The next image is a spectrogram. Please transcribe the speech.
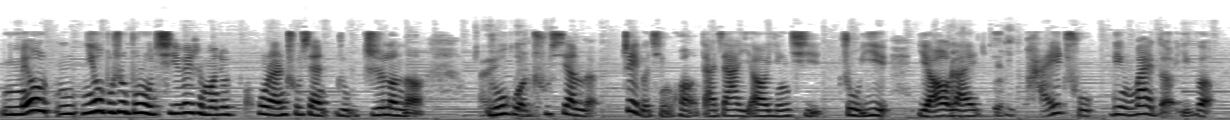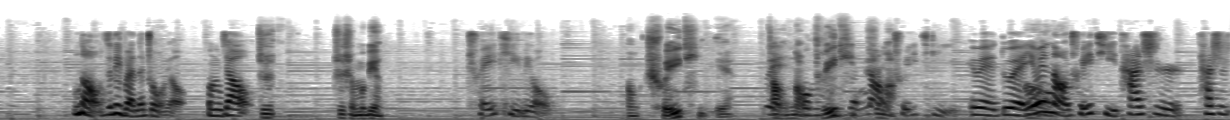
你没有你你又不是哺乳期，为什么就忽然出现乳汁了呢？如果出现了这个情况，大家也要引起注意，也要来排除另外的一个脑子里边的肿瘤，我们叫这这什么病？垂体瘤。哦，垂体。对，脑垂体是脑垂体，因为对，因为脑垂体它是它是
